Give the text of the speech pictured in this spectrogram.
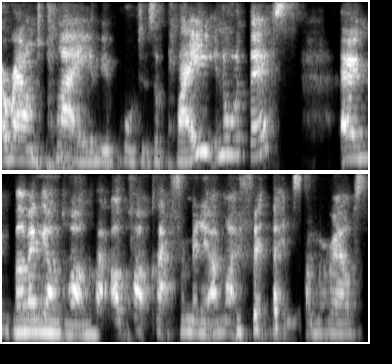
around play and the importance of play in all of this. Um, but maybe I'll park mm. that. I'll park that for a minute. I might thread that in somewhere else.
